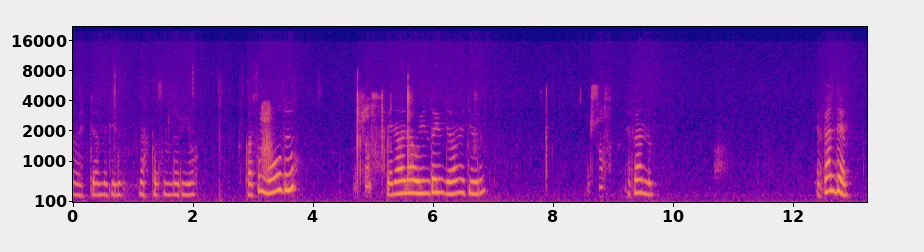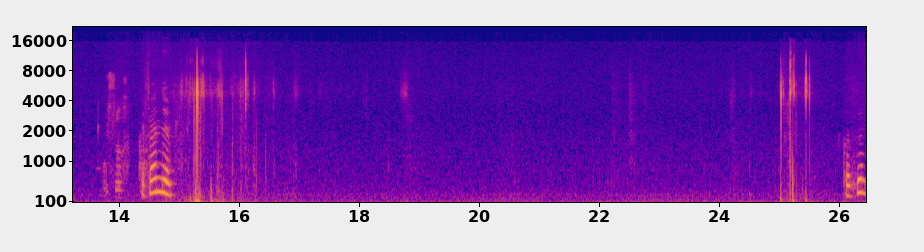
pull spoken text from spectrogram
Evet devam edelim. Heh, Kasım da arıyor. Kasım ne oldu? Yusuf. Ben hala oyundayım devam ediyorum. Yusuf. Efendim. Efendim. Yusuf. Efendim. Kasım.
